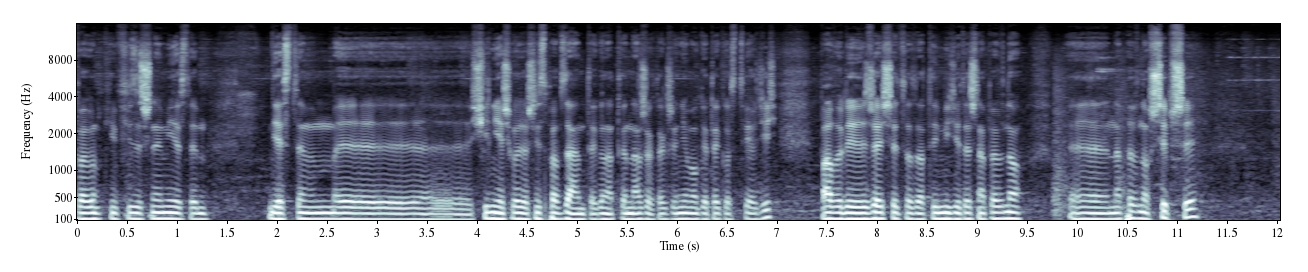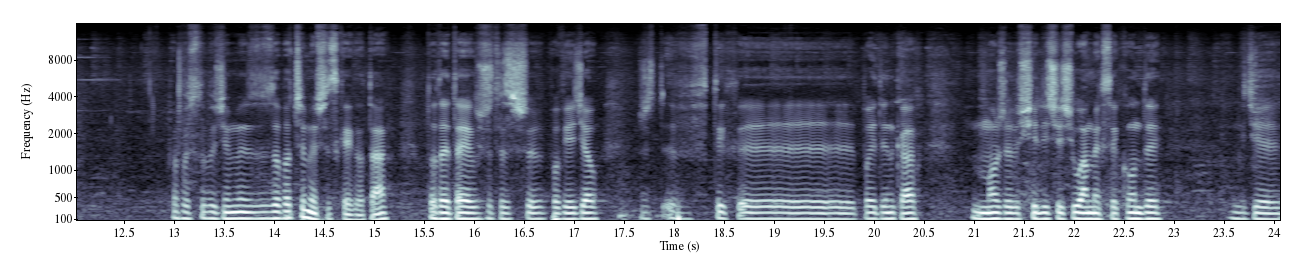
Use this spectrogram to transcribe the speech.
warunki fizycznymi jestem, jestem yy, silniejszy, chociaż nie sprawdzałem tego na trenażach, także nie mogę tego stwierdzić. Paweł lżejszy, to za tym idzie też na pewno, yy, na pewno szybszy, po prostu będziemy, zobaczymy wszystkiego, tak? Tutaj, tak jak już też powiedział, w tych yy, pojedynkach może się liczyć ułamek sekundy, gdzie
